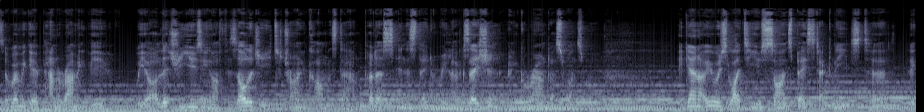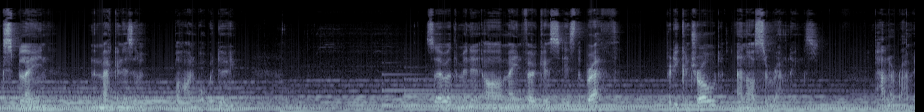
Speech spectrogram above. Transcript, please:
So when we go panoramic view, we are literally using our physiology to try and calm us down, put us in a state of relaxation, and ground us once more. Again, I always like to use science based techniques to explain the mechanism behind what we're doing. So, at the minute, our main focus is the breath, pretty controlled, and our surroundings. Panoramic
